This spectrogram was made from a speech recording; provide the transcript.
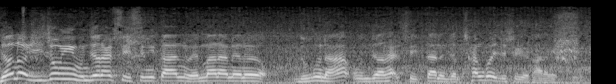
면허 2종이 운전할 수 있으니까 웬만하면은 누구나 운전할 수 있다는 점 참고해 주시길 바라겠습니다.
